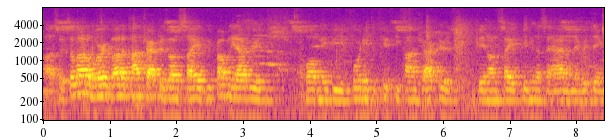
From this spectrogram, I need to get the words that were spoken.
Uh, So it's a lot of work, a lot of contractors on site. We probably average about maybe 40 to 50 contractors being on site, giving us a hand on everything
